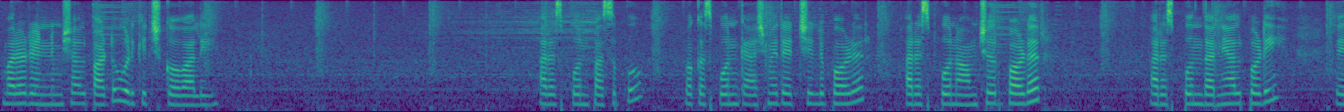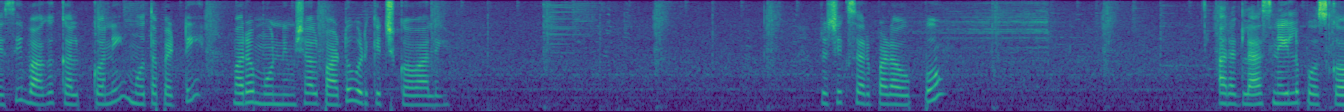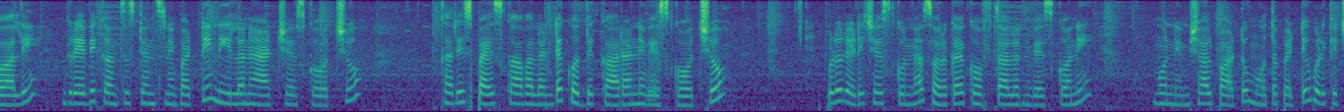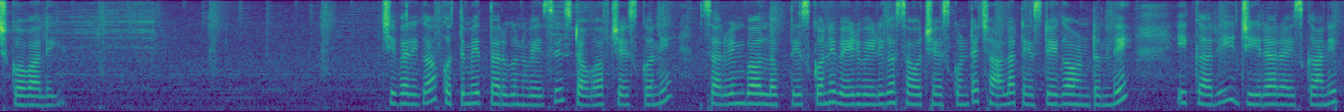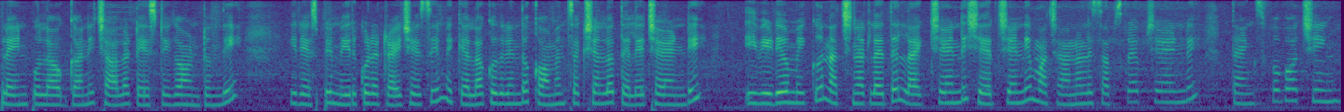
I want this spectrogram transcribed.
మరో రెండు నిమిషాల పాటు ఉడికించుకోవాలి. అర స్పూన్ పసుపు ఒక spoon Kashmir red chilli powder అర స్పూన్ ఆమ్చూర్ పౌడర్ అర స్పూన్ ధనియాల పొడి వేసి బాగా కలుపుకొని మూత పెట్టి మరో మూడు నిమిషాల పాటు ఉడికించుకోవాలి. రుచికి సరిపడా ఉప్పు అర గ్లాస్ నీళ్ళు పోసుకోవాలి. గ్రేవీ కన్సిస్టెన్సీని బట్టి నీళ్ళని యాడ్ చేసుకోవచ్చు. కర్రీ స్పైస్ కావాలంటే కొద్ది కారాన్ని వేసుకోవచ్చు. ఇప్పుడు రెడీ చేసుకున్న సొరకాయ కోఫ్తాలను వేసుకొని మూడు నిమిషాల పాటు మూత పెట్టి ఉడికించుకోవాలి. చివరిగా కొత్తిమీర తరుగును వేసి స్టవ్ ఆఫ్ చేసుకొని సర్వింగ్ బౌల్లోకి తీసుకొని వేడివేడిగా సర్వ్ చేసుకుంటే చాలా టేస్టీగా ఉంటుంది. ఈ కర్రీ జీరా రైస్ కానీ ప్లెయిన్ పులావ్ కానీ చాలా టేస్టీగా ఉంటుంది. ఈ రెసిపీ మీరు కూడా ట్రై చేసి మీకు ఎలా కుదిరిందో కామెంట్ సెక్షన్లో తెలియచేయండి. ఈ వీడియో మీకు నచ్చినట్లయితే లైక్ చేయండి షేర్ చేయండి మా ఛానల్ని సబ్స్క్రైబ్ చేయండి. Thanks for watching.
